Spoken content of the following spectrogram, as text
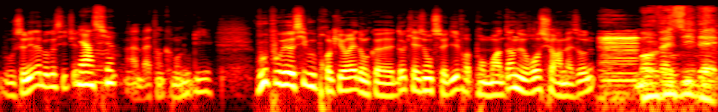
Vous vous souvenez de la bogossitude Bien sûr. Ah bah attends, comment l'oublier? Vous pouvez aussi vous procurer donc euh, d'occasion ce livre pour moins d'un euro sur Amazon. Mauvaise idée.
